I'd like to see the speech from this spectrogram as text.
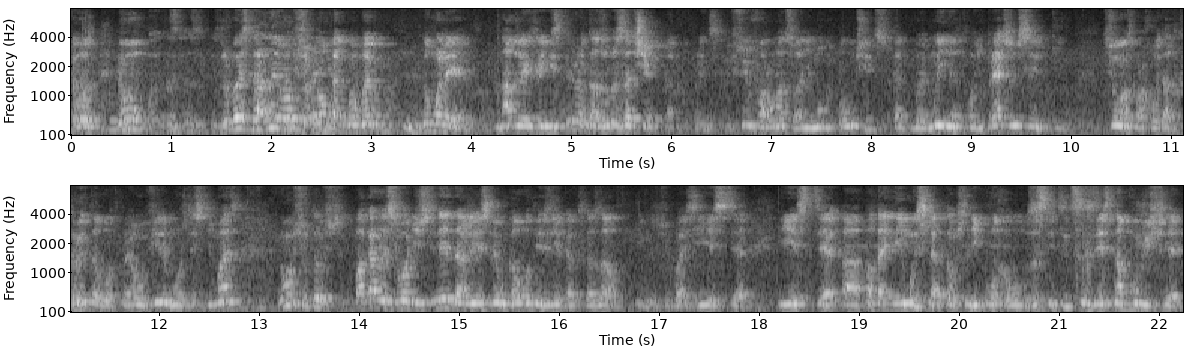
вот. Ну, с другой стороны, в общем, ну, как бы мы думали, надо ли их регистрировать, а с зачем, как бы, в принципе. Всю информацию они могут получить, как бы мы ни от кого не прячемся, все у нас проходит открыто, вот в прямом эфире можете снимать. Ну, в общем-то, пока на сегодняшний день, даже если у кого-то из них, как сказал Игорь Чубайс, есть, есть а, потайные мысли о том, что неплохо бы засветиться здесь на будущее,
